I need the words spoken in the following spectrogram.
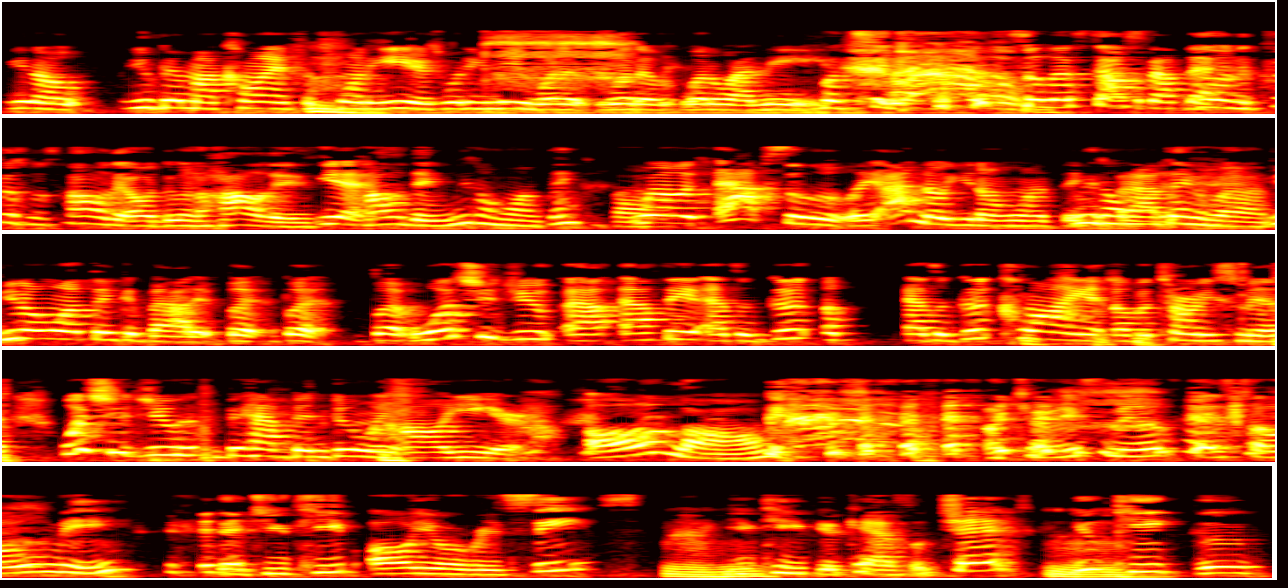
you know you've been my client for 20 years. What do you mean what what what do i need? But see, so let's talk about that. during the christmas holiday or during the holidays. Yeah holiday we don't want to think about well, it. Well absolutely. I know you don't want to think we don't want to think about it. You don't want to think about it but but but what should you out, out there as a good a, as a good client of Attorney Smith, what should you have been doing all year? All along, Attorney Smith has told me that you keep all your receipts, mm-hmm. you keep your canceled checks, mm-hmm. you keep good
